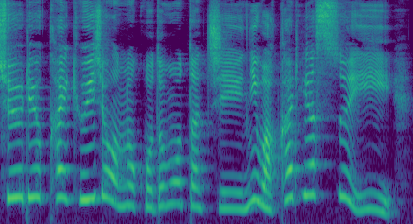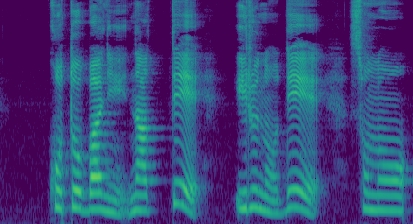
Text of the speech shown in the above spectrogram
中流階級以上の子供たちに分かりやすい言葉になっているので、その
